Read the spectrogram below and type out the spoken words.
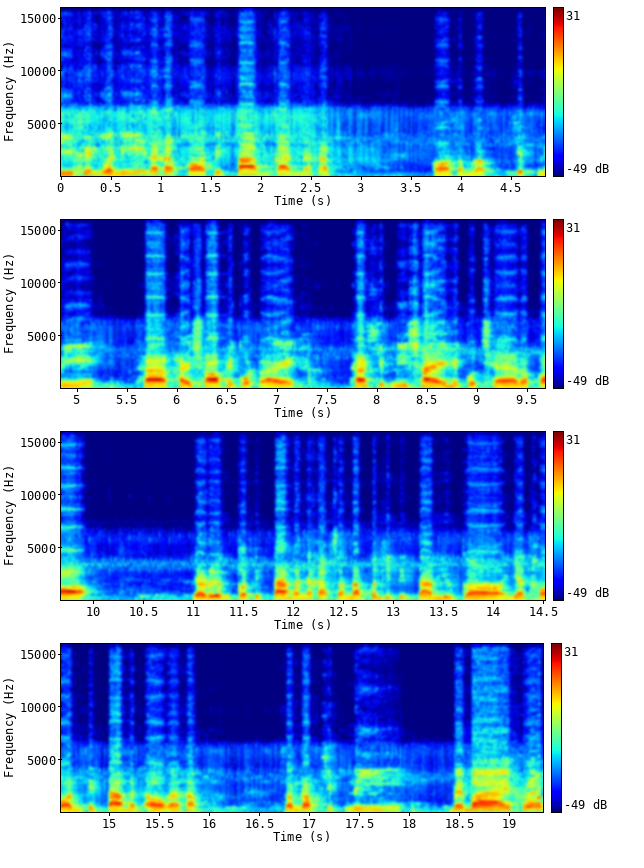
ดีขึ้นกว่านี้นะครับ ก็ติดตามกันนะครับก็สำหรับคลิปนี้ ถ้าใครชอบให้กดไลค์ถ้าคลิปนี้ใช่ให้กดแชร์แล้วก็ อย่าลืมกดติดตามกันนะครับสำหรับคนที่ติดตามอยู่ก็อย่าถอนติดตามกันออกนะครับสำหรับคลิปนี้ บ๊ายบายครับ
